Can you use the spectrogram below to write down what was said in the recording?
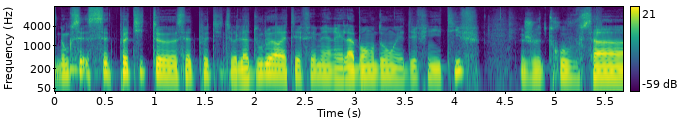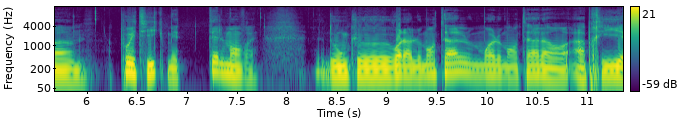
donc cette petite, cette petite, la douleur est éphémère et l'abandon est définitif. Je trouve ça poétique, mais tellement vrai. Donc voilà, le mental, moi le mental a, pris,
